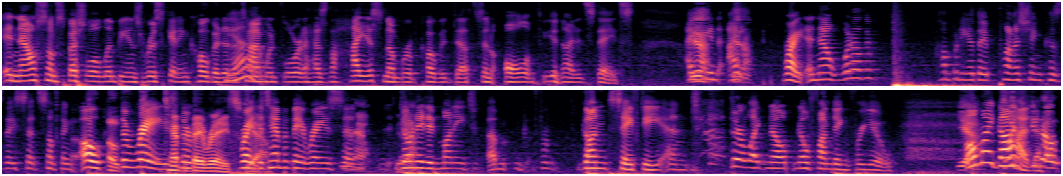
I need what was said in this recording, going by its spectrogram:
and now some Special Olympians risk getting COVID at Yeah. a time when Florida has the highest number of COVID deaths in all of the United States. I Yeah, mean, I yeah. right. And now, what other company are they punishing because they said something? Oh, Oh, the Rays, Tampa Bay Rays. Right, Yeah. the Tampa Bay Rays said, Yeah. donated money to um, for gun safety, and they're like, nope, no funding for you. Yeah. Oh my God. Which, you know,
